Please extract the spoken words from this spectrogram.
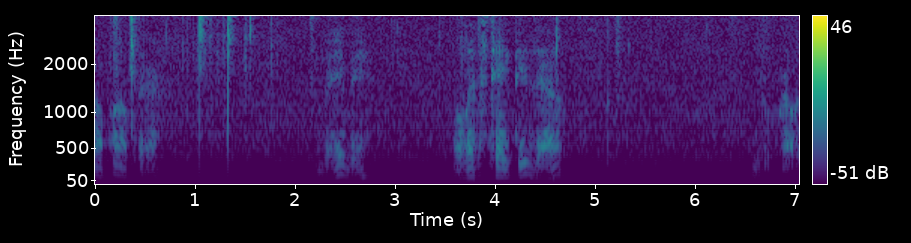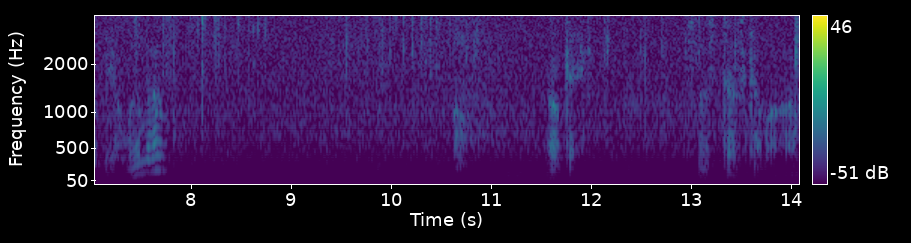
pop out there. Maybe. Well, let's take these out. These will probably be aluminum. Okay. So this does come off.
